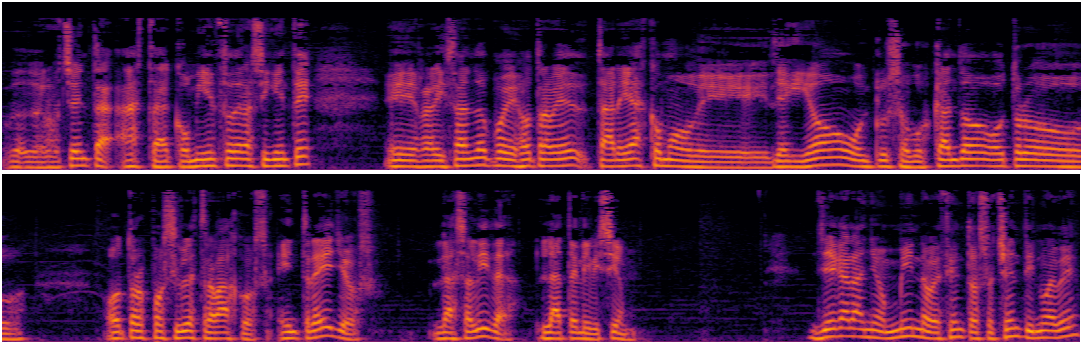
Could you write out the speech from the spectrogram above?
de los 80 hasta comienzo de la siguiente, eh, realizando, pues, otra vez tareas como de, de guion o incluso buscando otro, otros posibles trabajos. Entre ellos, la salida, la televisión. Llega el año 1989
